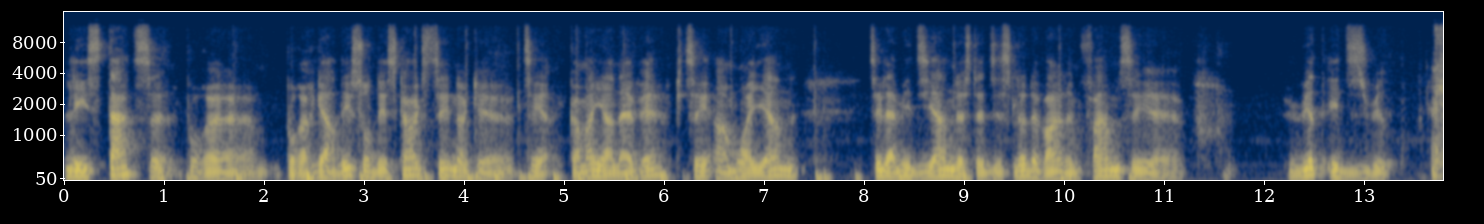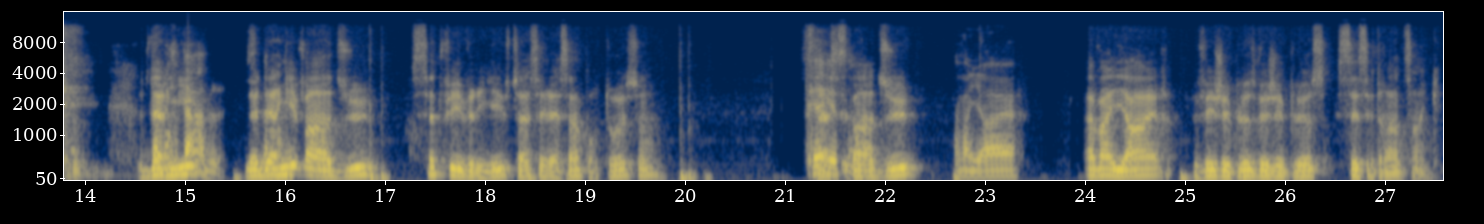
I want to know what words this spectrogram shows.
les stats pour, euh, pour regarder sur Discogs, donc, tu sais, comment il y en avait. Puis, tu sais, en moyenne, la médiane de ce disque-là de vers une femme, c'est 8 et 18. Le dernier, le dernier vendu, 7 février, c'est assez récent pour toi, ça? Très récent. vendu. Avant hier. Avant hier, VG, VG, 6 et 35.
